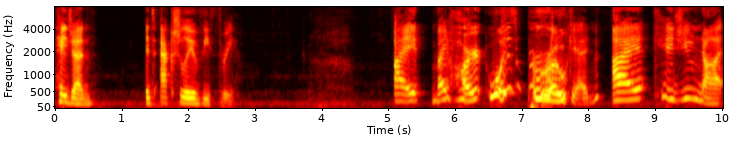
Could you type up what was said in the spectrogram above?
Hey, Jen, it's actually a V3. I, my heart was broken. I kid you not.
